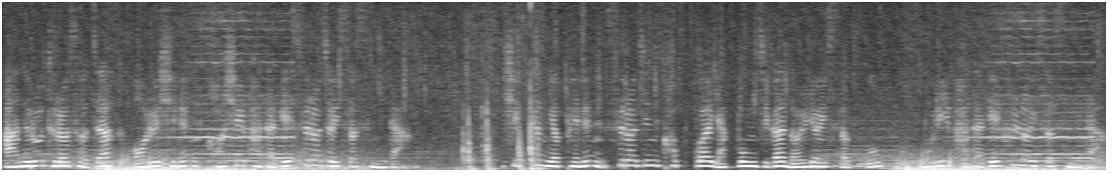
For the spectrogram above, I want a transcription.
안으로 들어서자 어르신은 거실 바닥에 쓰러져 있었습니다. 식탁 옆에는 쓰러진 컵과 약봉지가 널려 있었고 물이 바닥에 흘러 있었습니다.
